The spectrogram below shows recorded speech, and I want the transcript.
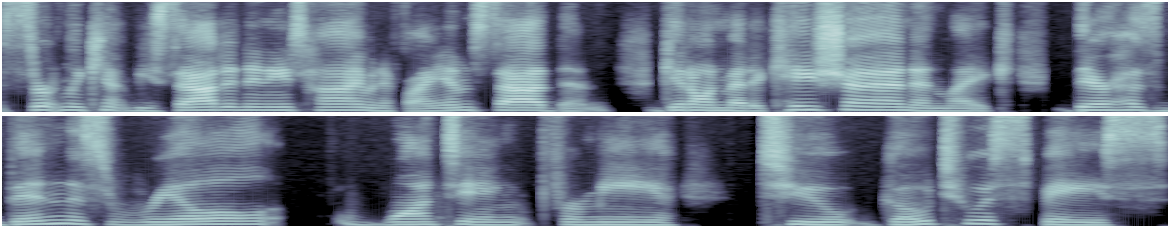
certainly can't be sad at any time. And if I am sad, then get on medication. And like there has been this real wanting for me to go to a space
